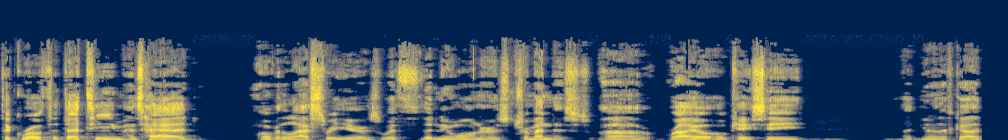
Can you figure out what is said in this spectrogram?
the growth that that team has had over the last three years with the new owners tremendous. Uh, Rayo OKC, uh, you know, they've got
